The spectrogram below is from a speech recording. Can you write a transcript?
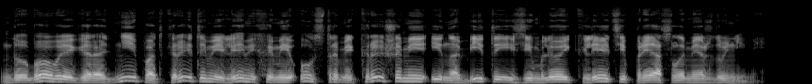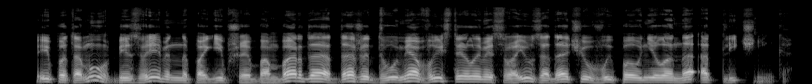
Дубовые городни под крытыми лемехами острыми крышами и набитые землей клети прясла между ними и потому безвременно погибшая бомбарда даже двумя выстрелами свою задачу выполнила на отличненько.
